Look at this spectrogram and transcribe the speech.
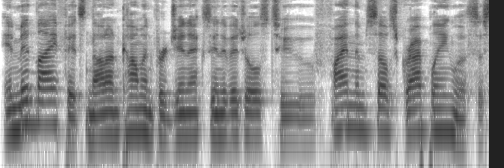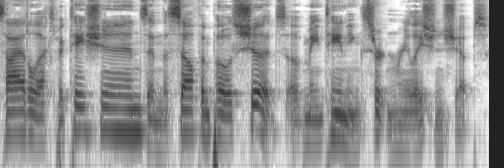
In midlife, it's not uncommon for Gen X individuals to find themselves grappling with societal expectations and the self imposed shoulds of maintaining certain relationships.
